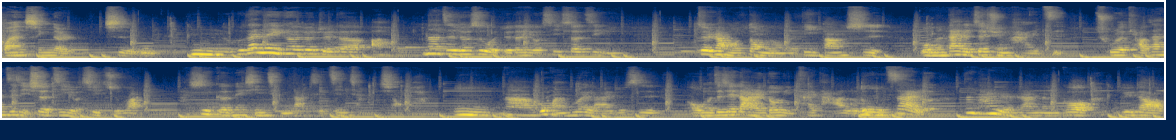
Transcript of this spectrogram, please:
关心的事物。嗯，我在那一刻就觉得啊、哦，那这就是我觉得游戏设计里最让我动容的地方，是我们带着这群孩子，除了挑战自己设计游戏之外，他是一个内心强大且坚强的小孩。嗯，那不管未来就是我们这些大人都离开他了，都不在了，嗯、但他仍然能够遇到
